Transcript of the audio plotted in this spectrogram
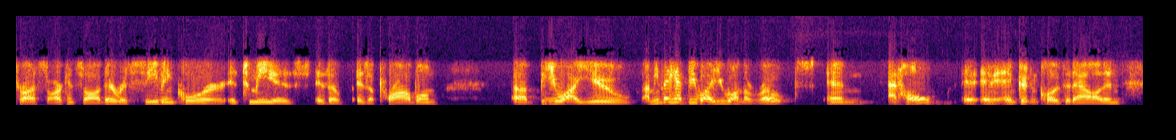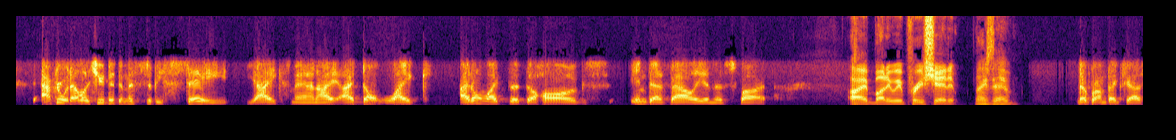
trust Arkansas. Their receiving corps, it, to me, is is a is a problem. Uh, BYU, I mean, they had BYU on the ropes and at home and, and, and couldn't close it out. And after what LSU did to Mississippi State, yikes, man! I, I don't like I don't like the the Hogs in Death Valley in this spot. All right, buddy. We appreciate it. Thanks, Dave. No problem. Thanks, guys.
